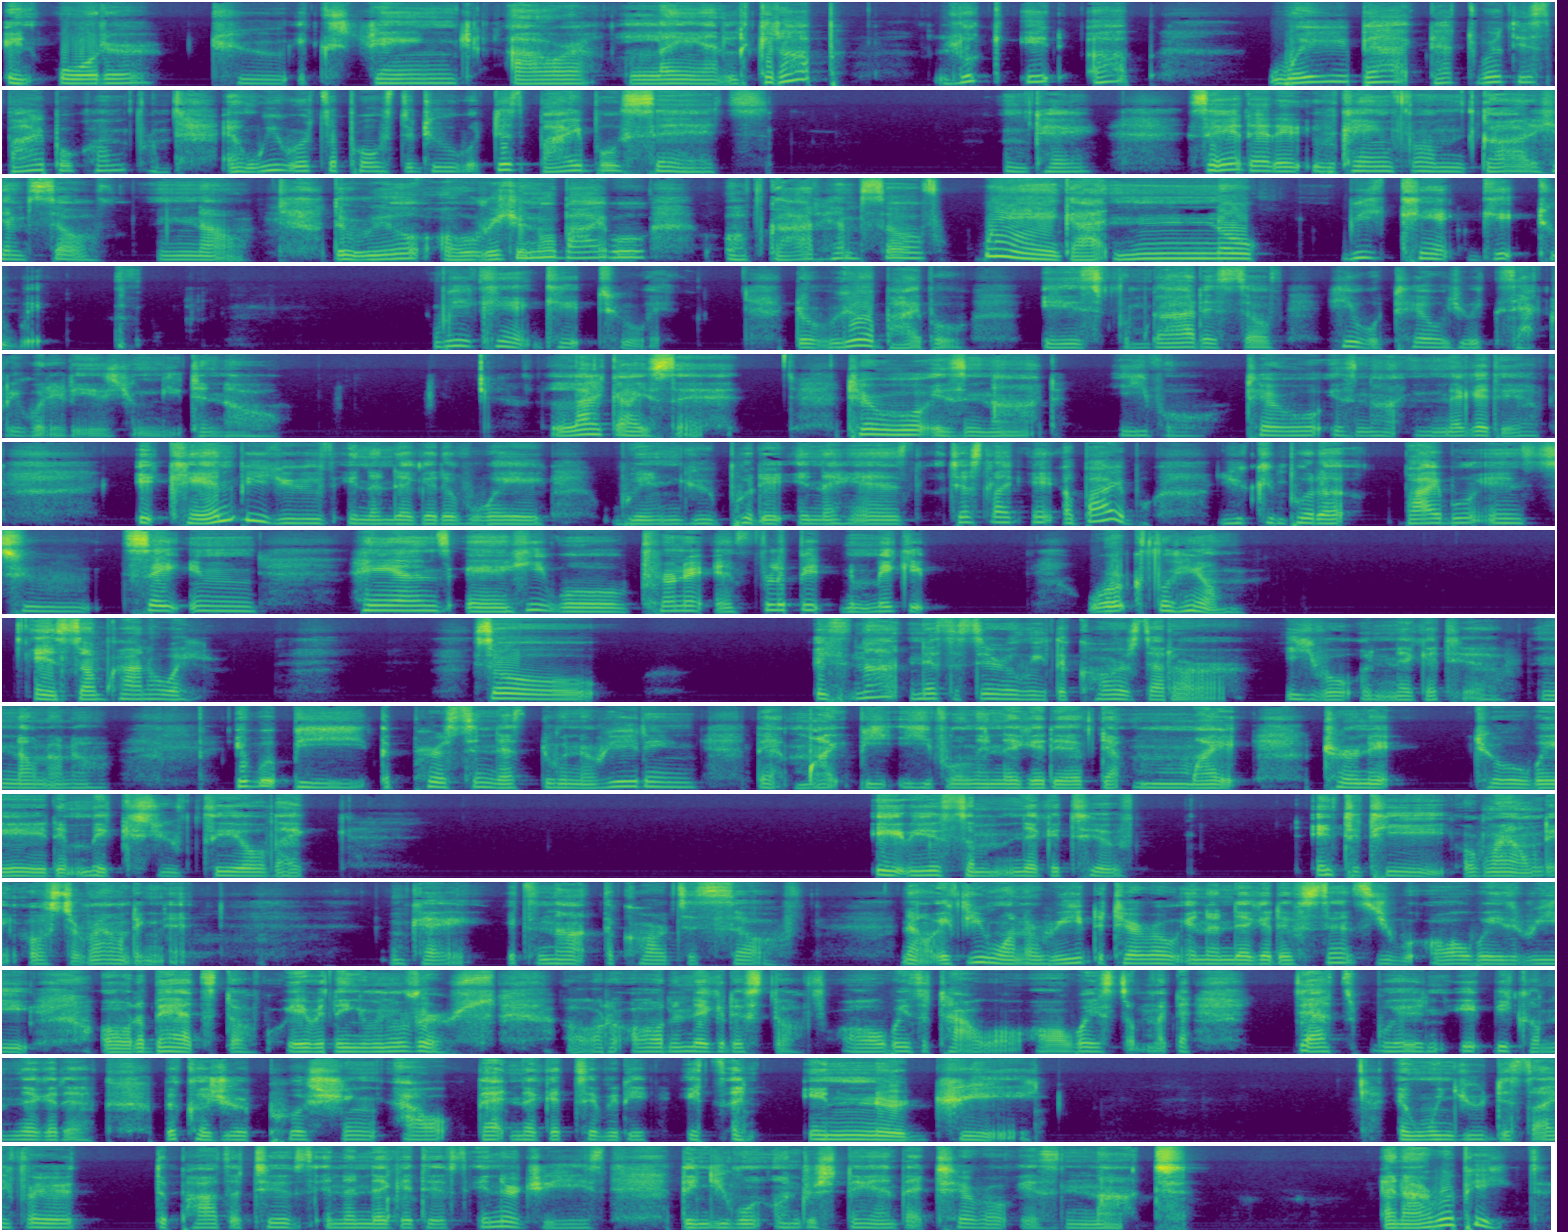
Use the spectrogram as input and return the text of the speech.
in order to exchange our land. Look it up. Look it up. Way back, that's where this Bible come from, and we were supposed to do what this Bible says. Okay, say that it came from God Himself. No, the real original Bible of God Himself, we ain't got no, we can't get to it. We can't get to it. The real Bible is from God Himself. He will tell you exactly what it is you need to know. Like I said, tarot is not evil, tarot is not negative. It can be used in a negative way when you put it in the hands, just like a Bible. You can put a Bible into Satan's hands and he will turn it and flip it and make it work for him in some kind of way. So it's not necessarily the cards that are evil or negative. No, no, no. It would be the person that's doing the reading that might be evil and negative, that might turn it to a way that makes you feel like it is some negative entity around it or surrounding it. Okay, it's not the cards itself. Now, if you want to read the tarot in a negative sense, you will always read all the bad stuff, everything in reverse, all the, all the negative stuff, always a tower, always something like that. That's when it becomes negative because you're pushing out that negativity. It's an energy. And when you decipher the positives and the negatives energies, then you will understand that tarot is not. And I repeat,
